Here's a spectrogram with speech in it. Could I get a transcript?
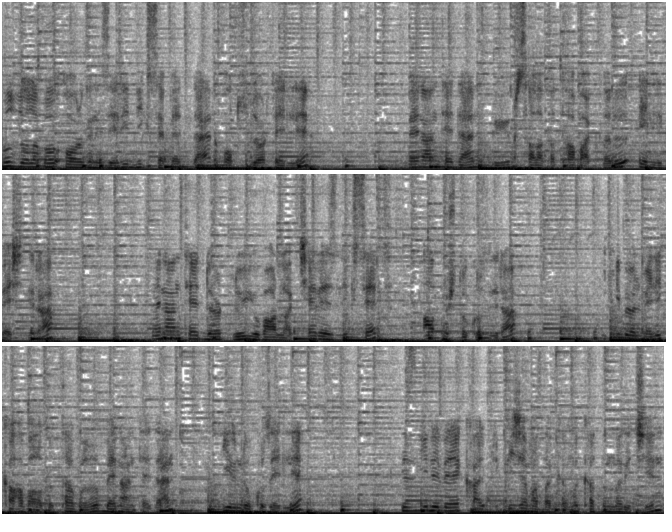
Buzdolabı organizeri dik sepetler 34.50. Benante'den büyük salata tabakları 55 lira. Benante dörtlü yuvarlak çerezlik set 69 lira. 2 bölmeli kahvaltı tabağı Benante'den 29.50. Çizgili ve kalpli pijama takımı kadınlar için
